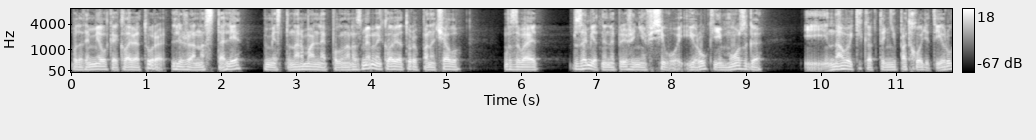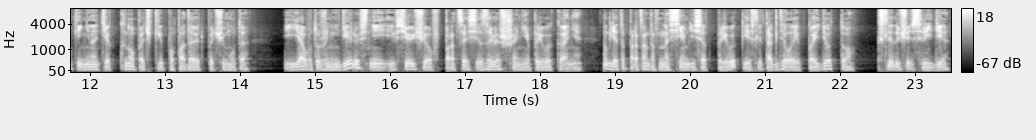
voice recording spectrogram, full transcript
вот эта мелкая клавиатура, лежа на столе, вместо нормальной полноразмерной клавиатуры, поначалу вызывает заметное напряжение всего, и рук, и мозга, и навыки как-то не подходят, и руки не на те кнопочки попадают почему-то. И я вот уже неделю с ней, и все еще в процессе завершения привыкания. Ну, где-то процентов на 70 привык. Если так дело и пойдет, то к следующей среде,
